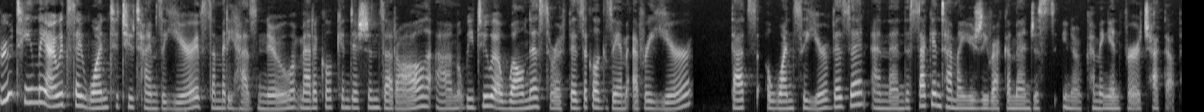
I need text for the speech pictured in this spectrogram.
Routinely, I would say one to two times a year if somebody has no medical conditions at all. Um, we do a wellness or a physical exam every year. That's a once a year visit. And then the second time, I usually recommend just, you know, coming in for a checkup.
